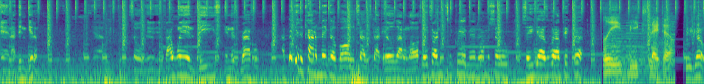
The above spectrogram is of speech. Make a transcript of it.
and I didn't get them. Yeah. So if, if I win these in this raffle, I think it'll kind of make up all the Travis Scott L's I done lost. Wait till I get to the crib, man. Then I'm gonna show you show you guys what I picked up. Three weeks later. Here we go.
